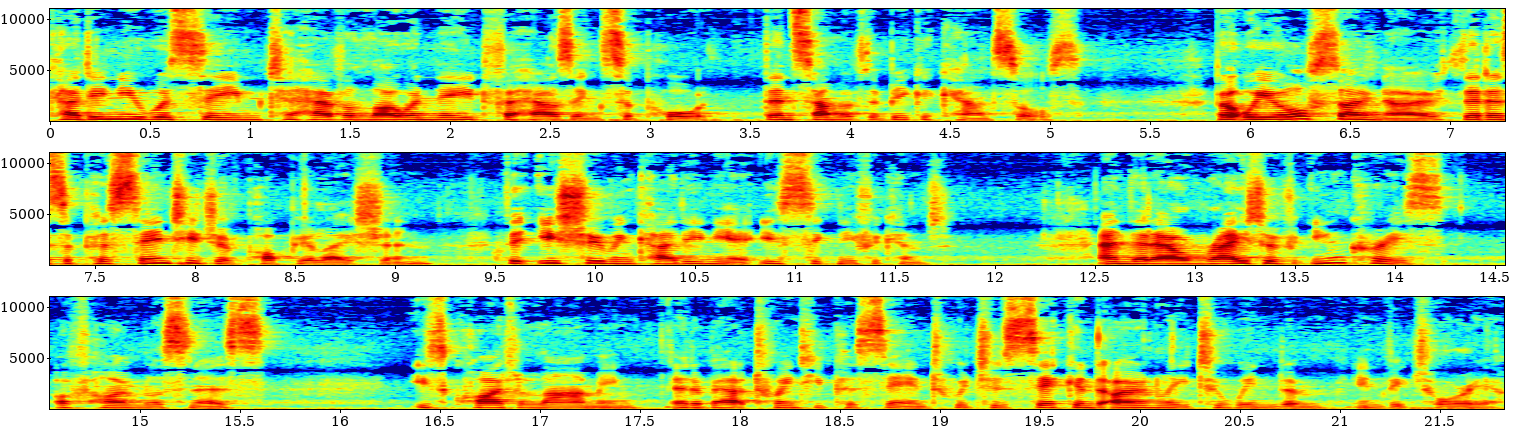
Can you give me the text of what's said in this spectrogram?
Cardinia would seem to have a lower need for housing support than some of the bigger councils. But we also know that as a percentage of population, the issue in Cardinia is significant, and that our rate of increase of homelessness is quite alarming at about 20%, which is second only to Wyndham in Victoria.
